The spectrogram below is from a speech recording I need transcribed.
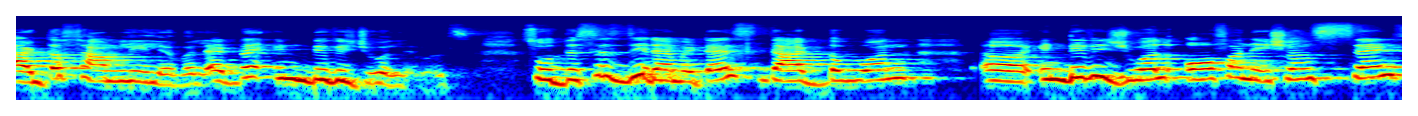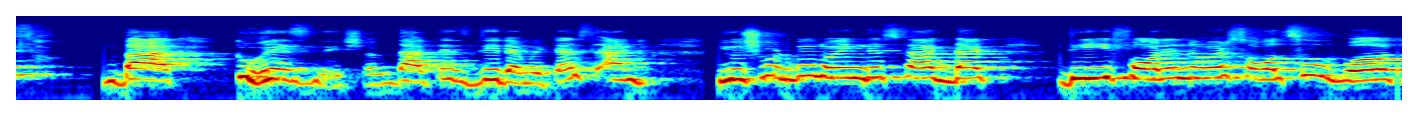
At the family level at the individual levels. So this is the remittance that the one uh, individual of a nation sends back to his nation. That is the remittance. And you should be knowing this fact that the foreigners also work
